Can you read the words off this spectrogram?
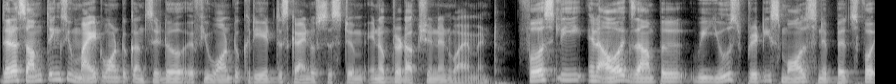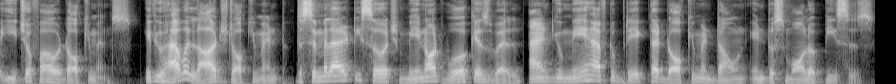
there are some things you might want to consider if you want to create this kind of system in a production environment. Firstly, in our example, we used pretty small snippets for each of our documents. If you have a large document, the similarity search may not work as well and you may have to break that document down into smaller pieces.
